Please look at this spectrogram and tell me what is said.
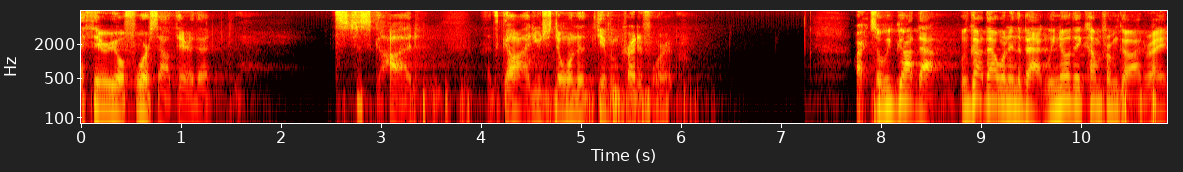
ethereal force out there that it's just God. It's God. You just don't want to give him credit for it. All right, so we've got that. We've got that one in the bag. We know they come from God, right?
